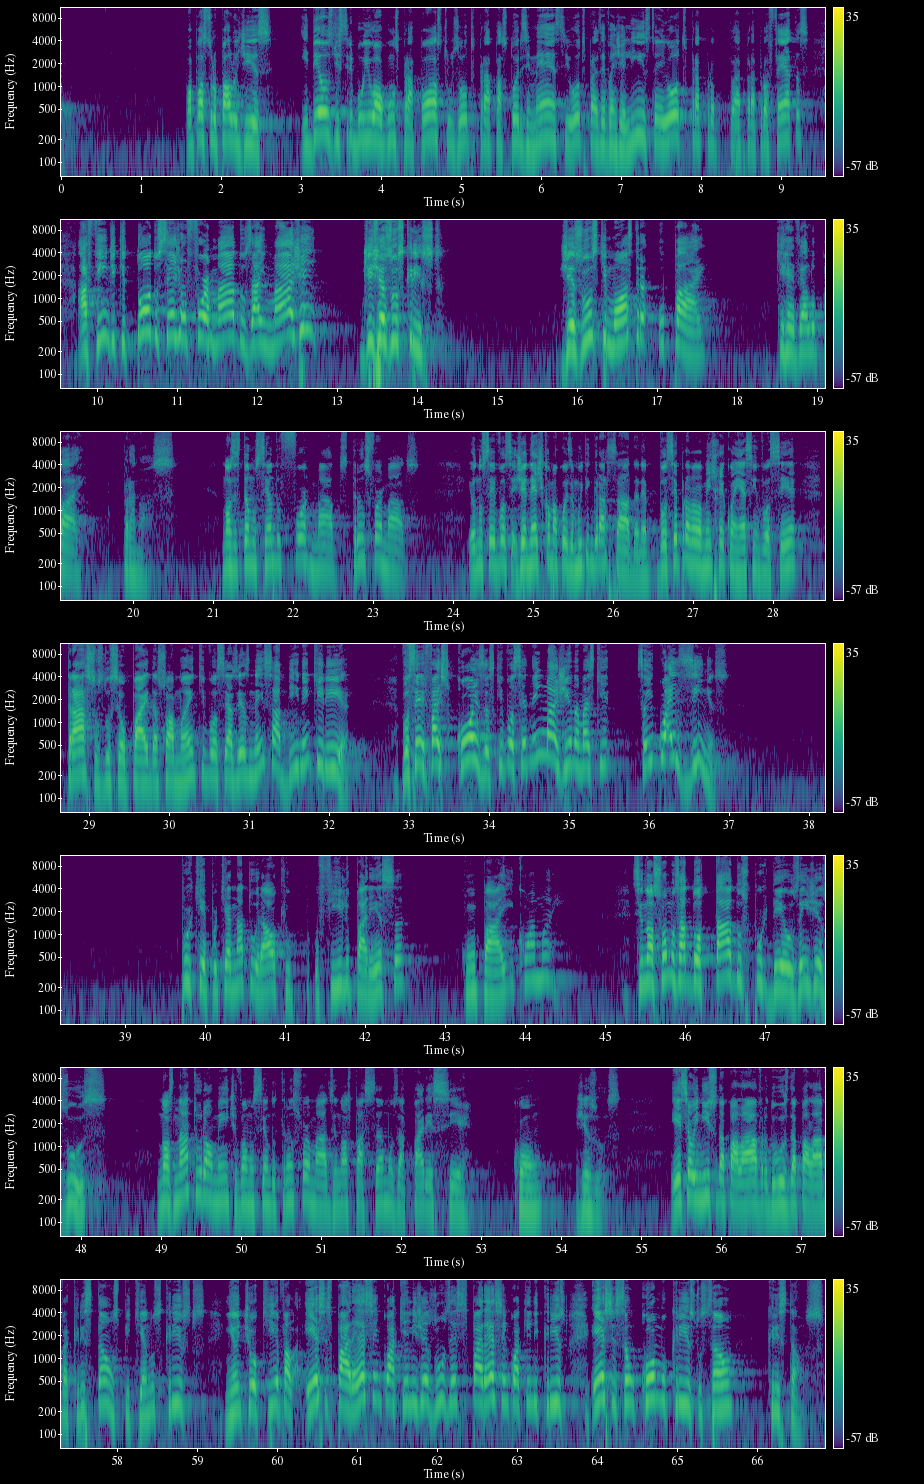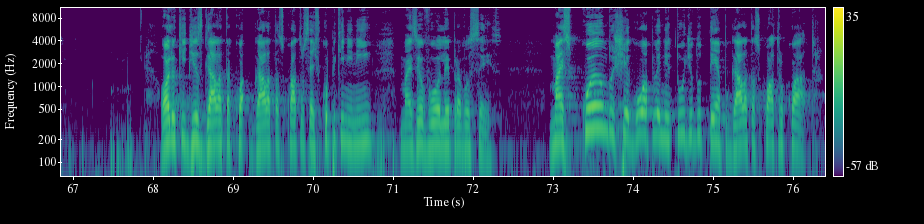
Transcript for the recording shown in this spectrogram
o apóstolo Paulo diz: e Deus distribuiu alguns para apóstolos, outros para pastores e mestres, outros para evangelistas e outros para profetas, a fim de que todos sejam formados à imagem de Jesus Cristo. Jesus que mostra o Pai, que revela o Pai para nós. Nós estamos sendo formados, transformados. Eu não sei você, genética é uma coisa muito engraçada, né? Você provavelmente reconhece em você traços do seu pai e da sua mãe que você às vezes nem sabia e nem queria. Você faz coisas que você nem imagina, mas que são iguaizinhas. Por quê? Porque é natural que o, filho pareça com o pai e com a mãe. Se nós fomos adotados por Deus em Jesus, nós naturalmente vamos sendo transformados e nós passamos a parecer com Jesus. Esse é o início da palavra, do uso da palavra cristãos, pequenos cristos. Em Antioquia fala, esses parecem com aquele Jesus, esses parecem com aquele Cristo, esses são como Cristo, são cristãos. Olha o que diz Gálatas, Gálatas 4,7, ficou pequenininho, mas eu vou ler para vocês. Mas quando chegou a plenitude do tempo, Gálatas 4:4,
